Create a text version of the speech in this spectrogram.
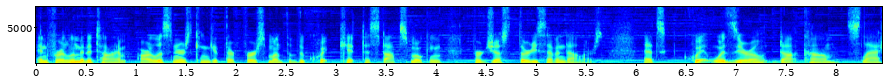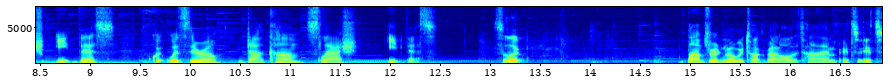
and for a limited time, our listeners can get their first month of the Quit Kit to stop smoking for just $37. That's quitwithzero.com slash eat this, quitwithzero.com slash eat this. So look, Bob's Red Mill we talk about all the time. It's it's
